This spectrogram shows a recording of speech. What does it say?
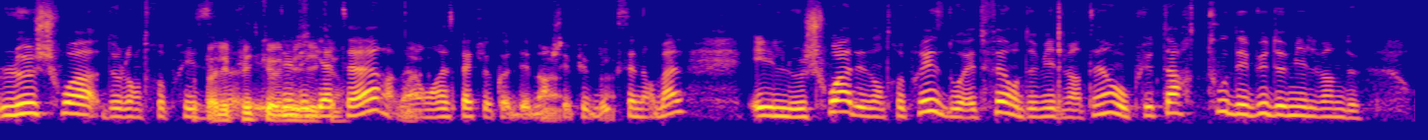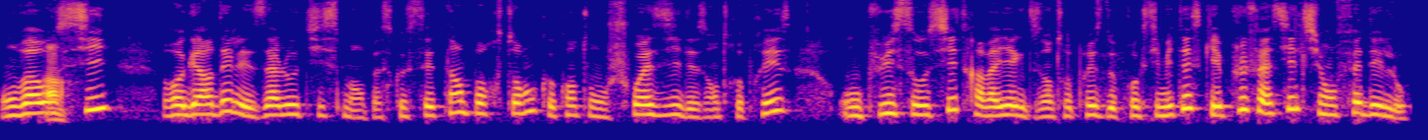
le choix de l'entreprise délégataire. Hein. Ben, on respecte le code des marchés publics, c'est normal. Et le choix des entreprises doit être fait en 2021 ou plus tard tout début 2022. On va ah. aussi regarder les allotissements parce que c'est important que quand on choisit des entreprises, on puisse aussi travailler avec des entreprises de proximité, ce qui est plus facile si on fait des lots.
